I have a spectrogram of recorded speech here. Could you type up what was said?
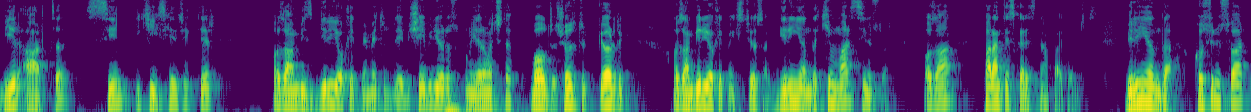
1 artı sin 2x gelecektir. O zaman biz biri yok etme metodu diye bir şey biliyoruz. Bunu yarım açıda bolca çözdük, gördük. O zaman biri yok etmek istiyorsak birin yanında kim var? Sinüs var. O zaman parantez karesinden faydalanacağız. Birin yanında kosinüs var.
